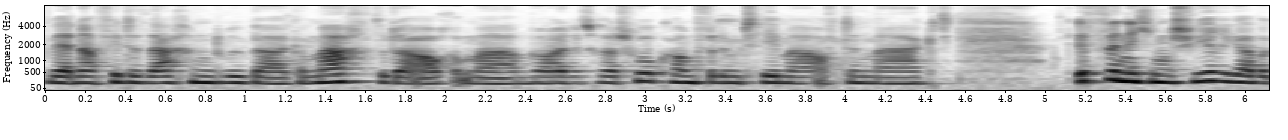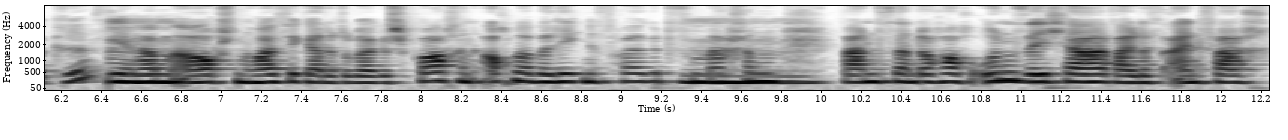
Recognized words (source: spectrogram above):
werden auch viele Sachen drüber gemacht oder auch immer neue Literatur kommt zu dem Thema auf den Markt ist, finde ich, ein schwieriger Begriff. Wir mhm. haben auch schon häufiger darüber gesprochen, auch mal überlegt, eine Folge zu machen, mhm. waren uns dann doch auch unsicher, weil das einfach,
